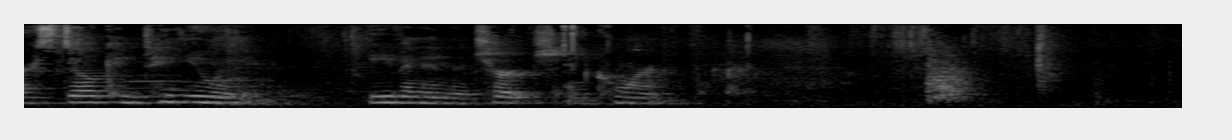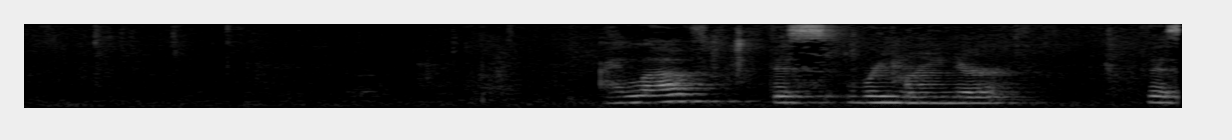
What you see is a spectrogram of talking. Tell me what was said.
are still continuing, even in the church in Corinth. I love this reminder, this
